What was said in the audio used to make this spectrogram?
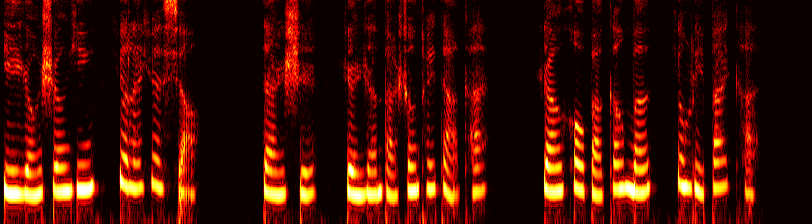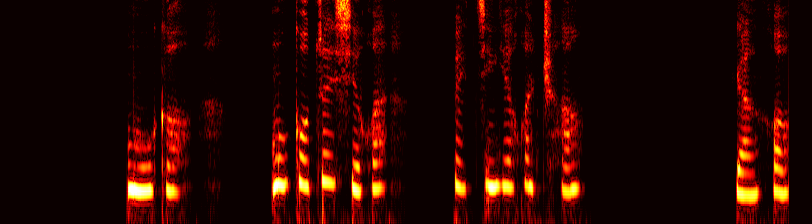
易容声音越来越小，但是仍然把双腿打开。然后把肛门用力掰开。母狗，母狗最喜欢被精液换肠。然后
